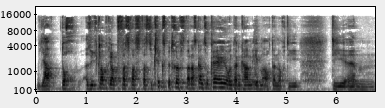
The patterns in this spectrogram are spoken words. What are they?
ja doch, also ich glaube, glaub, was, was, was die Klicks betrifft, war das ganz okay. Und dann kamen eben auch dann noch die, die, ähm,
